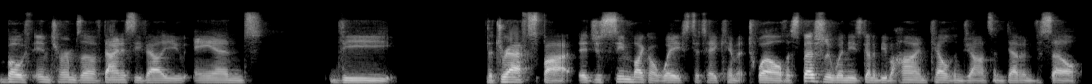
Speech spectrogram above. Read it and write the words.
both in terms of dynasty value and the the draft spot, it just seemed like a waste to take him at 12, especially when he's going to be behind Keldon Johnson, Devin Vassell,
